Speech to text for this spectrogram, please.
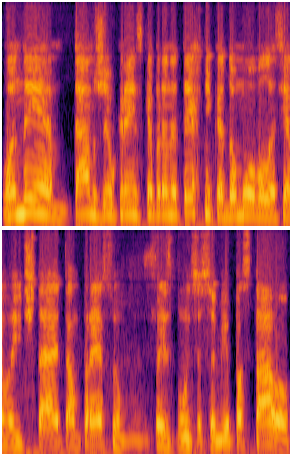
Вони там же українська бронетехніка домовилася. Я читаю там пресу в Фейсбуці собі поставив.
